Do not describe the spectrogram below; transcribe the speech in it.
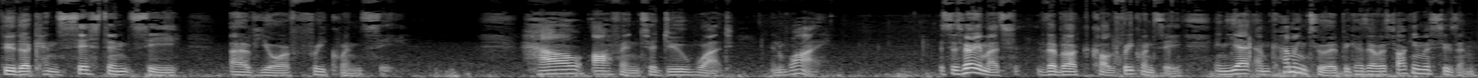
Through the consistency of your frequency. How often to do what and why. This is very much the book called Frequency, and yet I'm coming to it because I was talking with Susan,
